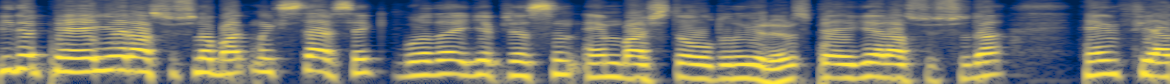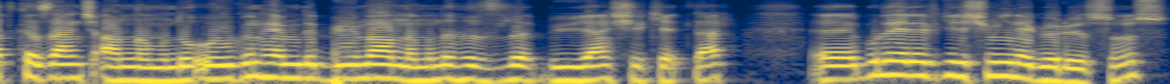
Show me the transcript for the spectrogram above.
Bir de PEG rasyosuna bakmak istersek burada Ege Plus'ın en başta olduğunu görüyoruz. PEG rasyosu da hem fiyat kazanç anlamında uygun hem de büyüme anlamında hızlı büyüyen şirketler. Ee, burada hedef girişimi yine görüyorsunuz.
